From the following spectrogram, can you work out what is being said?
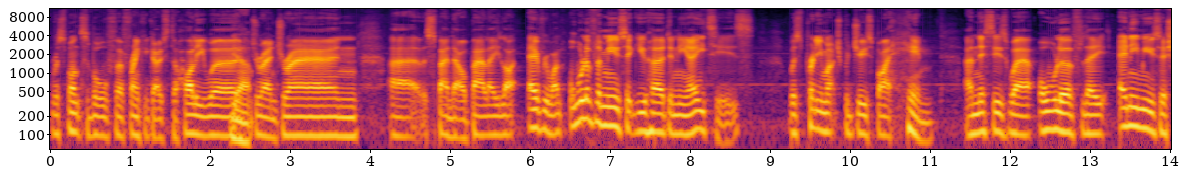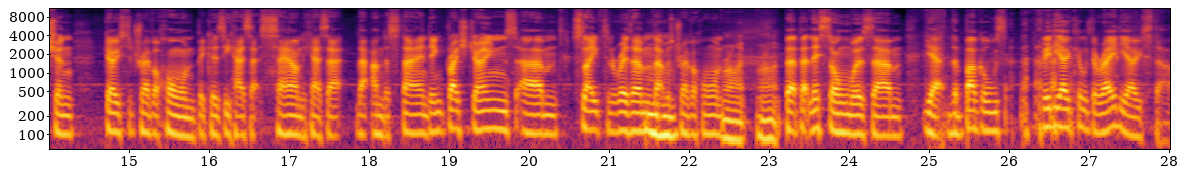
responsible for Frankie Goes to Hollywood, Yeah. Duran Duran, uh, Spandau Ballet, like everyone. All of the music you heard in the 80s was pretty much produced by him. And this is where all of the, any musician goes to Trevor Horn because he has that sound, he has that, that understanding. Grace Jones, um, Slave to the Rhythm, that was Trevor Horn. Mm-hmm. Right, right. But but this song was um, yeah the Buggles video killed the radio star.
